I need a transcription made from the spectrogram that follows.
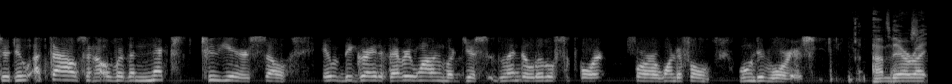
to do a thousand over the next two years. So it would be great if everyone would just lend a little support for our wonderful wounded warriors. I'm there right.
